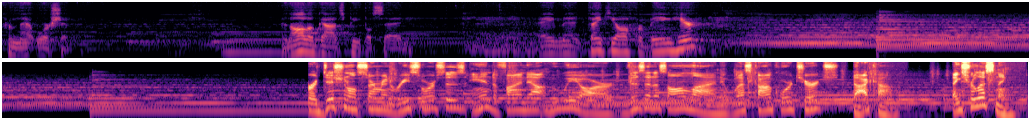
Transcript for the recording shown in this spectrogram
from that worship. And all of God's people said, Amen. Amen. Thank you all for being here. For additional sermon resources and to find out who we are, visit us online at westconcordchurch.com. Thanks for listening.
